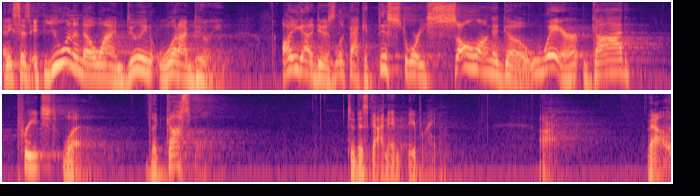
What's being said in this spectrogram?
And he says, if you want to know why I'm doing what I'm doing, all you got to do is look back at this story so long ago where God preached what? The gospel to this guy named Abraham. All right. Now,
